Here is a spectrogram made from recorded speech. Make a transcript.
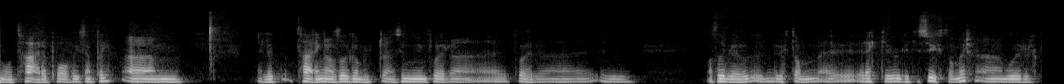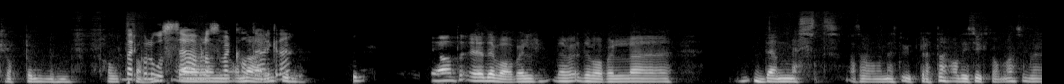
noe å tære på, f.eks. Eller tæring er også et gammelt synonym for, for Altså det ble jo brukt om en rekke ulike sykdommer hvor kroppen falt sammen. Tuberkulose har vel også vært kalt det, er ikke det? Ja, det, var vel, det, det var vel den mest, altså den mest utbredte av de sykdommene som ble,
